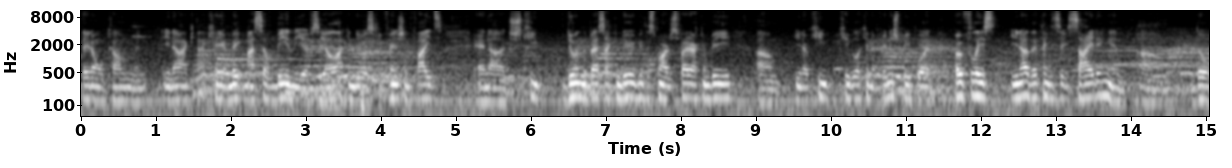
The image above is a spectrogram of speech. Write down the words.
they don't come and, you know, I, I can't make myself be in the UFC. All I can do is keep finishing fights and uh, just keep doing the best I can do, be the smartest fighter I can be, um, you know, keep keep looking to finish people, and hopefully, you know, they think it's exciting, and um, they'll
